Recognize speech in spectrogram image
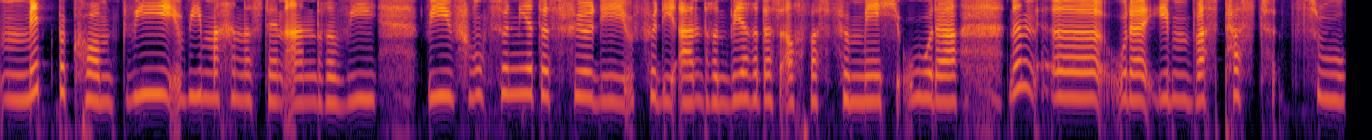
mitbekommt, wie, wie machen das denn andere, wie, wie funktioniert das für die, für die anderen, wäre das auch was für mich? Oder, ne, äh, oder eben was passt zu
